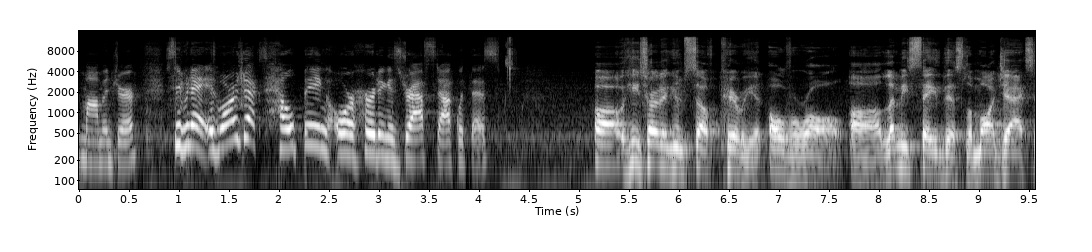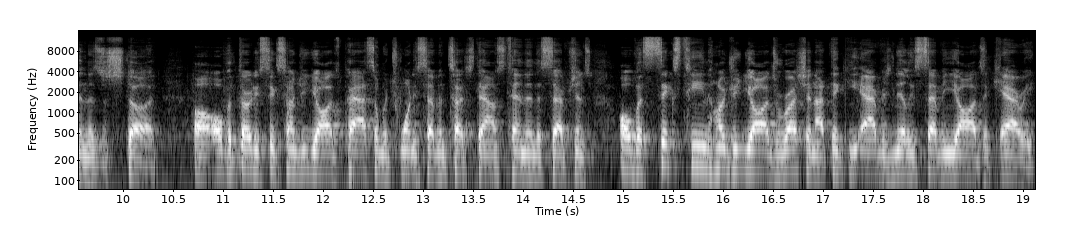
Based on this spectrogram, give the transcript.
momager. Stephen A., is Lamar Jackson helping or hurting his draft stock with this? Uh, he's hurting himself, period, overall. Uh, let me say this Lamar Jackson is a stud. Uh, over 3,600 yards passing with 27 touchdowns, 10 interceptions, over 1,600 yards rushing. I think he averaged nearly seven yards a carry.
